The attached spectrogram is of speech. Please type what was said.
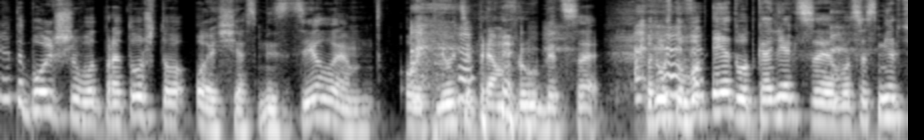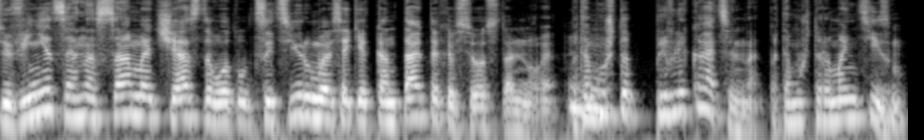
это больше вот про то, что, ой, сейчас мы сделаем, ой, люди прям врубятся. Потому что вот эта вот коллекция вот со смертью в Венеции, она самая часто вот цитируемая в всяких контактах и все остальное. Потому что привлекательно, потому что романтизм.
